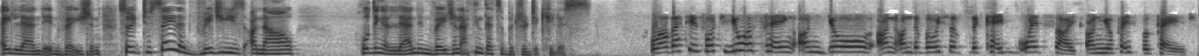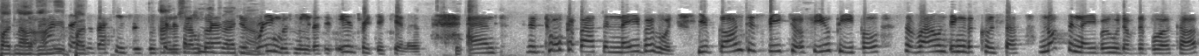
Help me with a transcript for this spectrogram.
a land invasion. So to say that veggies are now holding a land invasion, I think that's a bit ridiculous. Well, that is what you are saying on your on, on the Voice of the Cape website on your Facebook page. But now so then- I'm saying but- that that is ridiculous. I'm and I'm glad right you're agreeing with me that it is ridiculous. And to talk about the neighbourhood, you've gone to speak to a few people surrounding the Koestas, not the neighbourhood of the Bo-Kaap.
